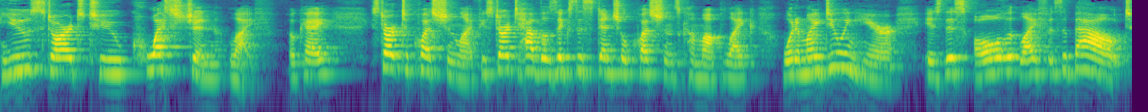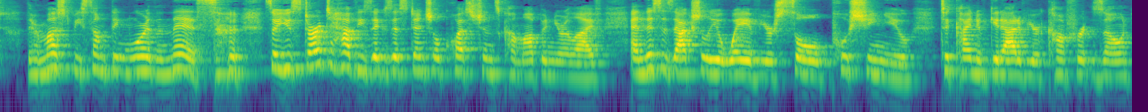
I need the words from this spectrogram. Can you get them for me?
you start to question life, okay? Start to question life. You start to have those existential questions come up like, what am I doing here? Is this all that life is about? There must be something more than this. so you start to have these existential questions come up in your life, and this is actually a way of your soul pushing you to kind of get out of your comfort zone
